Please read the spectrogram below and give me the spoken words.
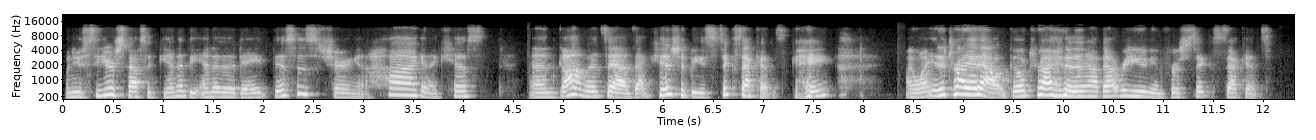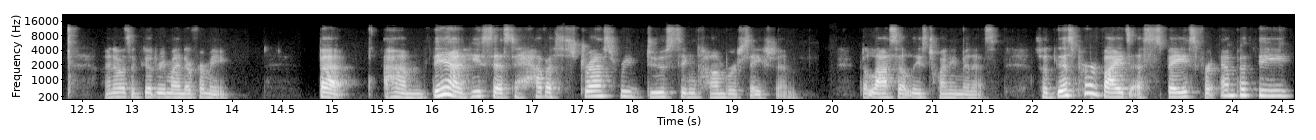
When you see your spouse again at the end of the day, this is sharing a hug and a kiss. And Gottman says that kiss should be six seconds. Okay. I want you to try it out. Go try to have that reunion for six seconds. I know it's a good reminder for me. But um, then he says to have a stress reducing conversation that lasts at least 20 minutes. So, this provides a space for empathy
